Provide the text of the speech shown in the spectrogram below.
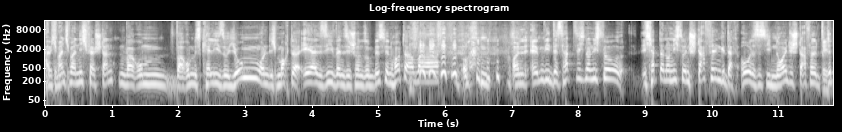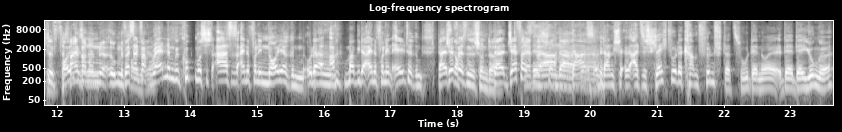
habe ich manchmal nicht verstanden, warum, warum ist Kelly so jung und ich mochte eher sie, wenn sie schon so ein bisschen hotter war. und, und irgendwie, das hat sich noch nicht so, ich habe da noch nicht so in Staffeln gedacht, oh, das ist die neunte Staffel, dritte Das war Folge. einfach nur sondern eine- irgendeine du hast Folge, einfach ja. random geguckt, wusstest, ah, es ist eine von den neueren oder ach, mal wieder eine von den älteren. Da Jefferson doch, ist schon da. Jefferson, ist Ja, schon da. das und dann, als es schlecht wurde, kam fünf dazu, der neue, der, der Junge,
